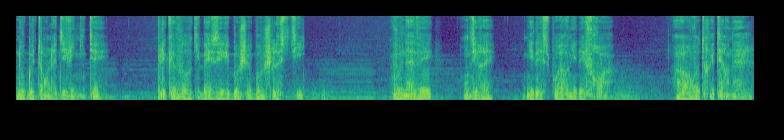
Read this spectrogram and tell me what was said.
nous goûtons la divinité, plus que vous qui baisez bouche à bouche l'hostie. Vous n'avez, on dirait, ni d'espoir ni d'effroi. Or votre éternel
